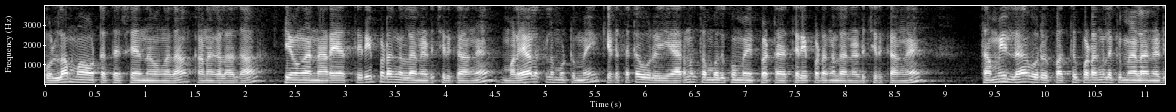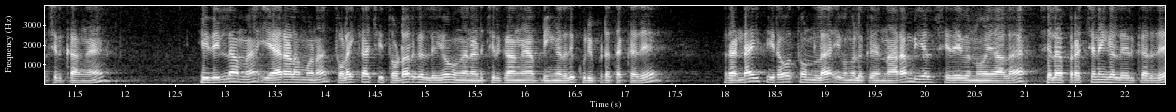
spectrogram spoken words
கொல்லம் மாவட்டத்தை சேர்ந்தவங்க தான் கனகலதா. இவங்க நிறையா திரைப்படங்களில் நடிச்சிருக்காங்க. மலையாளத்தில் மட்டுமே கிட்டத்தட்ட ஒரு இரநூத்தம்பதுக்கும் மேற்பட்ட திரைப்படங்களில் நடிச்சிருக்காங்க. தமிழில் ஒரு பத்து படங்களுக்கு மேலே நடிச்சிருக்காங்க. இது இல்லாமல் ஏராளமான தொலைக்காட்சி தொடர்கள்லேயும் இவங்க நடிச்சிருக்காங்க அப்படிங்கிறது குறிப்பிடத்தக்கது. ரெண்டாயிரத்தி இருபத்தொன்னில் இவங்களுக்கு நரம்பியல் சிதைவு நோயால் சில பிரச்சனைகள் இருக்கிறது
